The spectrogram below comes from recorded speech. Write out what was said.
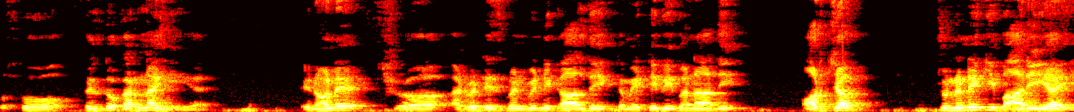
उसको फिल तो करना ही है। इन्होंने एडवर्टीजमेंट भी निकाल दी कमेटी भी बना दी, और जब चुनने की बारी आई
